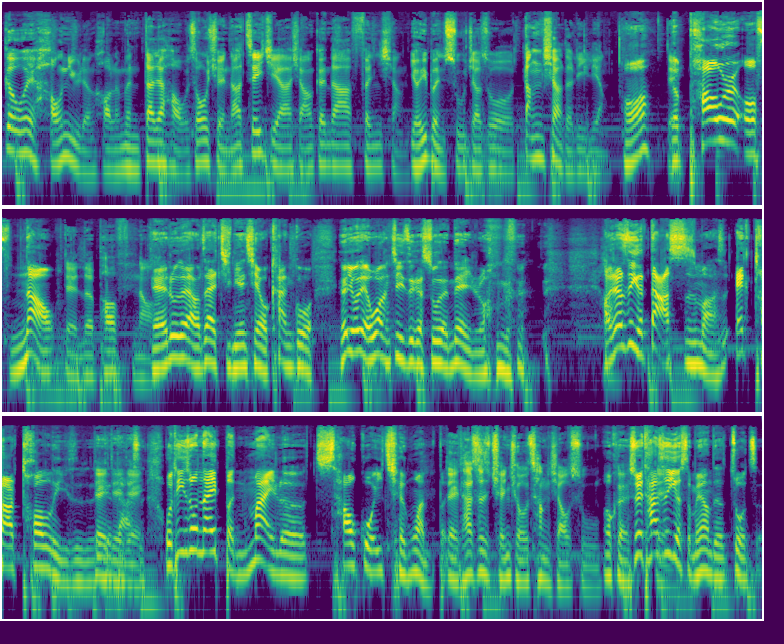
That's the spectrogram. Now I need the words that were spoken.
各位好女人、好人们，大家好，我是欧璇。然后这一集啊，想要跟大家分享有一本书叫做《当下的力量》哦，《The Power of Now》。对，《The Power of Now》。哎，陆队长在几年前有看过，可有点忘记这个书的内容了。好像是一个大师嘛，是 Eckhart Tolle 是不是？对对对，我听说那一本卖了超过一千万本，对，它是全球畅销书。OK，所以他是一个什么样的作者？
